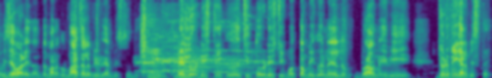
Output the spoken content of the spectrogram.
విజయవాడ ఇదంతా మనకు మాచర్ల బ్రీడ్ కనిపిస్తుంది. ఉమ్, నెల్లూరు డిస్టిక్ చిత్తూరు డిస్టిక్ మొత్తం మీకు నెల్లూరు బ్రౌన్ ఇవి జొడిపి కనిపిస్తాయి.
